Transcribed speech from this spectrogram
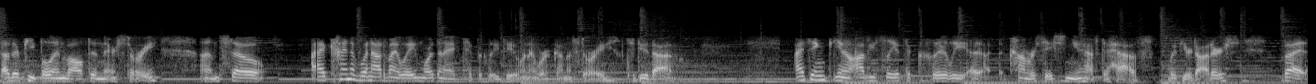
other people involved in their story. Um, so I kind of went out of my way more than I typically do when I work on a story to do that. I think, you know, obviously it's a clearly a, conversation you have to have with your daughters. But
